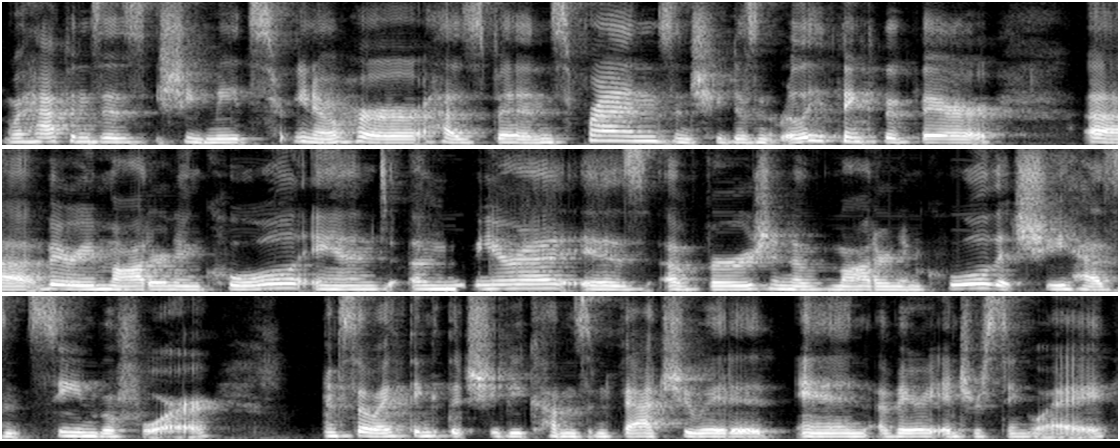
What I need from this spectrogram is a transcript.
what happens is she meets, you know, her husband's friends, and she doesn't really think that they're uh, very modern and cool. And Emira is a version of modern and cool that she hasn't seen before. And so I think that she becomes infatuated in a very interesting way.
